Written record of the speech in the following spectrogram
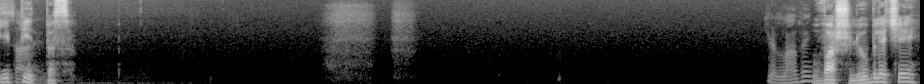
І підпис. Ваш люблячий,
